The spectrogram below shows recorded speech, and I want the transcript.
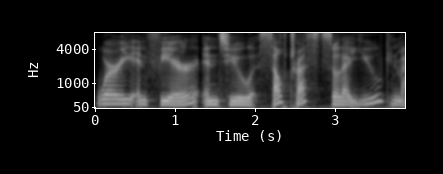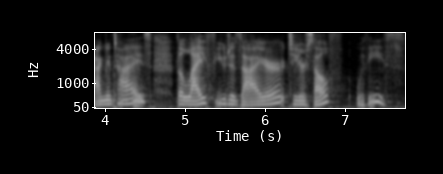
worry, and fear into self trust so that you can magnetize the life you desire to yourself with ease.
